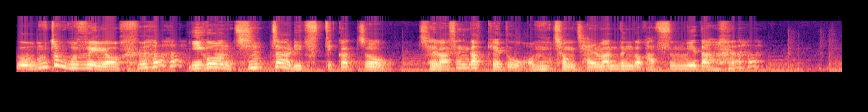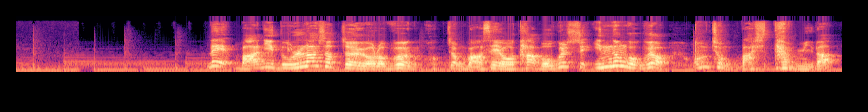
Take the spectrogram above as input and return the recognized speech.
엄청 고소해요. 이건 진짜 립스틱 같죠? 제가 생각해도 엄청 잘 만든 것 같습니다. 네, 많이 놀라셨죠, 여러분? 걱정 마세요. 다 먹을 수 있는 거고요. 엄청 맛있답니다.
